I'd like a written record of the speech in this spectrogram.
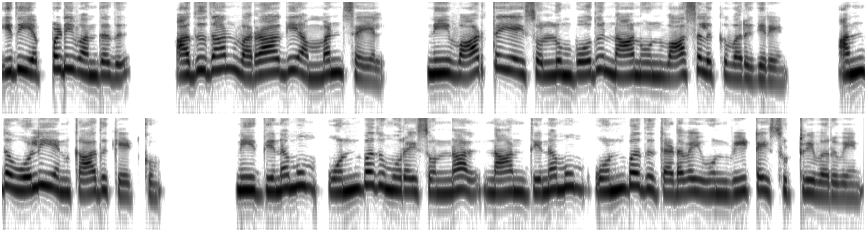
இது எப்படி வந்தது? அதுதான் வராகி அம்மன் செயல். நீ வார்த்தையை சொல்லும்போது நான் உன் வாசலுக்கு வருகிறேன் அந்த ஒலி என் காது கேட்கும். நீ தினமும் ஒன்பது முறை சொன்னால் நான் தினமும் ஒன்பது தடவை உன் வீட்டை சுற்றி வருவேன்.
